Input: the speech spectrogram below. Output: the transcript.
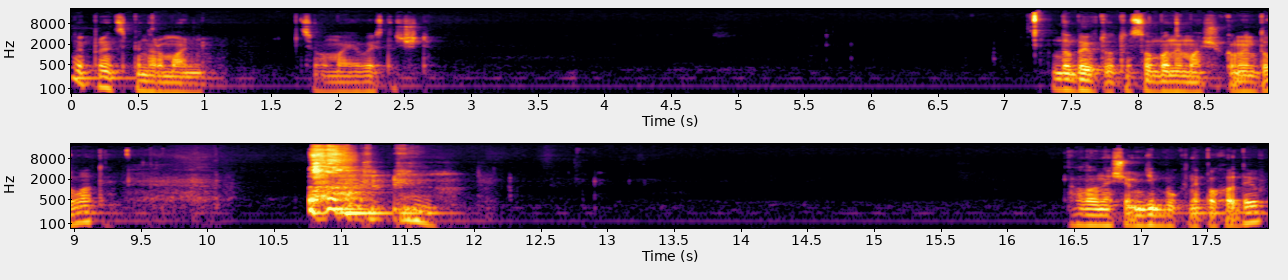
Ну в принципі, нормально. Цього має вистачити. Добив тут особо нема що коментувати. Головне, щоб дібук не походив.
